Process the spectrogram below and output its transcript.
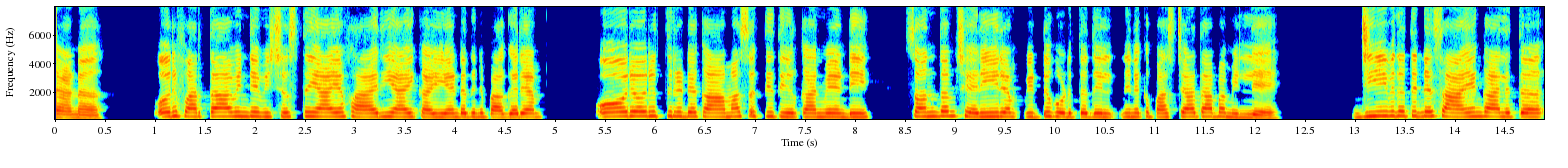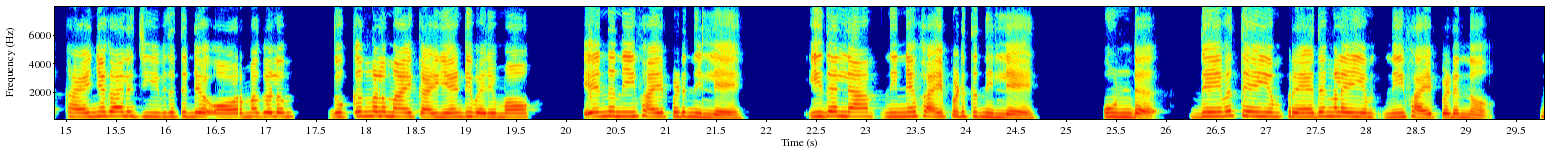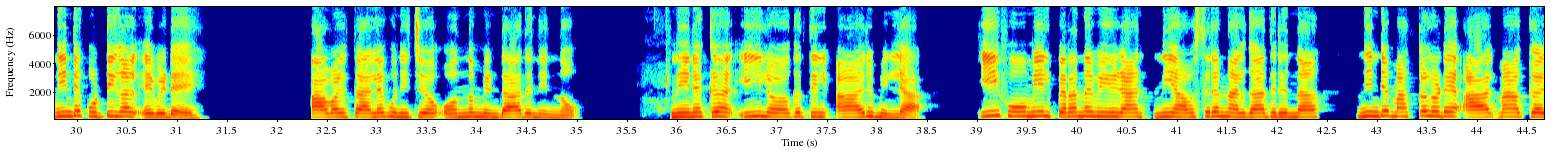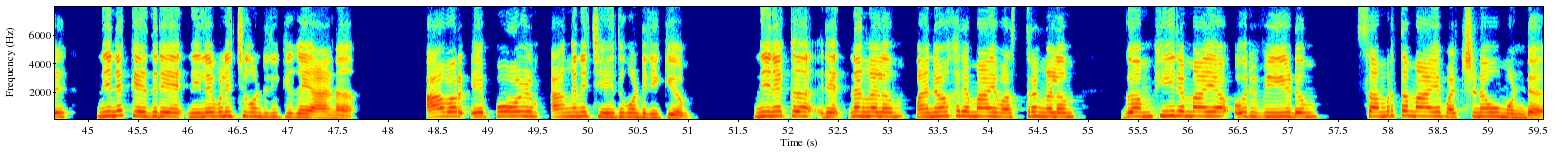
ആണ് ഒരു ഭർത്താവിന്റെ വിശ്വസ്തയായ ഭാര്യയായി കഴിയേണ്ടതിന് പകരം ഓരോരുത്തരുടെ കാമാസക്തി തീർക്കാൻ വേണ്ടി സ്വന്തം ശരീരം വിട്ടുകൊടുത്തതിൽ നിനക്ക് പശ്ചാത്താപമില്ലേ? ജീവിതത്തിന്റെ സായങ്കാലത്ത് കഴിഞ്ഞകാല ജീവിതത്തിന്റെ ഓർമ്മകളും ദുഃഖങ്ങളുമായി കഴിയേണ്ടി വരുമോ എന്ന് നീ ഭയപ്പെടുന്നില്ലേ? ഇതെല്ലാം നിന്നെ ഭയപ്പെടുത്തുന്നില്ലേ? ഉണ്ട്. ദൈവത്തെയും പ്രേതങ്ങളെയും നീ ഭയപ്പെടുന്നു. നിന്റെ കുട്ടികൾ എവിടെ? അവൾ തലകുനിച്ച് ഒന്നും മിണ്ടാതെ നിന്നു. നിനക്ക് ഈ ലോകത്തിൽ ആരുമില്ല. ഈ ഭൂമിയിൽ പിറന്നു വീഴാൻ നീ അവസരം നൽകാതിരുന്ന നിന്റെ മക്കളുടെ ആത്മാക്കൾ നിനക്കെതിരെ നിലവിളിച്ചുകൊണ്ടിരിക്കുകയാണ് അവർ എപ്പോഴും അങ്ങനെ ചെയ്തുകൊണ്ടിരിക്കും നിനക്ക് രത്നങ്ങളും മനോഹരമായ വസ്ത്രങ്ങളും ഗംഭീരമായ ഒരു വീടും സമൃദ്ധമായ ഭക്ഷണവുമുണ്ട്.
